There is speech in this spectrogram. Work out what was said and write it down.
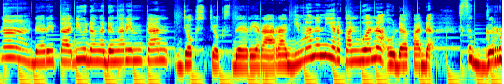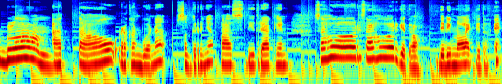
Nah, dari tadi udah ngedengerin kan jokes-jokes dari Rara. Gimana nih rekan Buana? Udah pada seger belum? Atau rekan Buana segernya pas diteriakin sahur sahur gitu, jadi melek gitu. Eh,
